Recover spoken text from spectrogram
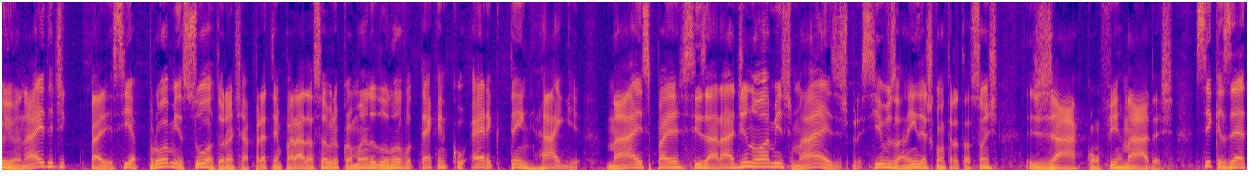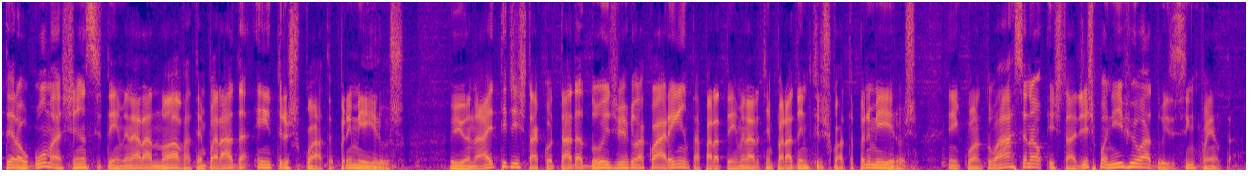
O United parecia promissor durante a pré-temporada sob o comando do novo técnico Eric Ten Hag, mas precisará de nomes mais expressivos além das contratações já confirmadas, se quiser ter alguma chance de terminar a nova temporada entre os quatro primeiros. O United está cotado a 2,40 para terminar a temporada entre os quatro primeiros, enquanto o Arsenal está disponível a 2,50.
